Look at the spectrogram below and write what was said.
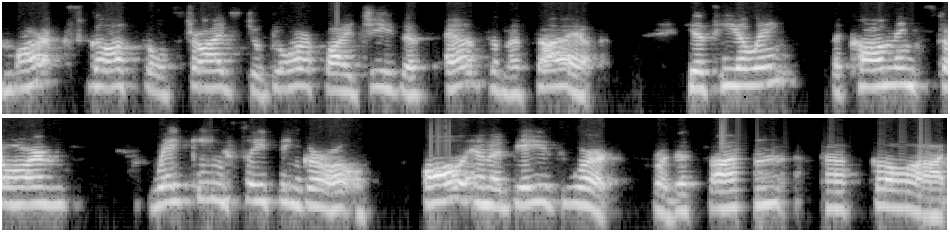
Mark's gospel strives to glorify Jesus as the Messiah. His healing, the calming storms, waking sleeping girl, all in a day's work for the Son of God.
